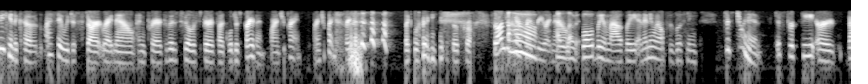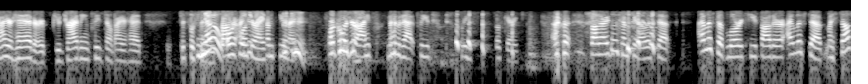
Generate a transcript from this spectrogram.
speaking to code, I say we just start right now in prayer because I just feel the spirit's like, well, just pray then. Why aren't you praying? Why aren't you praying? Pray then. like we're praying so squirrel. So I'm just going to Oh, pray for you right I now, love it. boldly and loudly, and anyone else who's listening, just join in. Just repeat or bow your head, or if you're driving, please don't bow your head. Just listen. no. Father, or close your eyes you I, or close your eyes. None of that, please. Please. so scary. Father, I just come to you. I lift up. I lift up Laura to you, Father. I lift up myself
